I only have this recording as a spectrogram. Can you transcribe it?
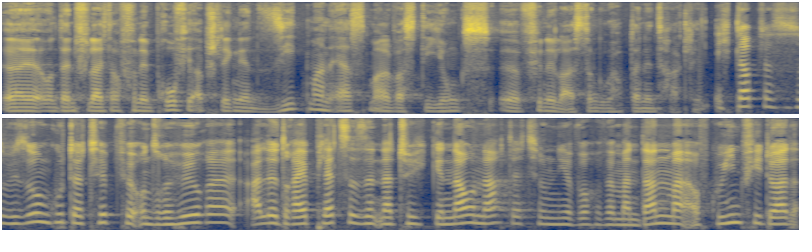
Äh, Und dann vielleicht auch von den Profi-Abschlägen, dann sieht man erstmal, was die Jungs äh, für eine Leistung überhaupt an den Tag legen. Ich glaube, das ist sowieso ein guter Tipp für unsere Hörer. Alle drei Plätze sind natürlich genau nach der Turnierwoche. Wenn man dann mal auf Greenfee dort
